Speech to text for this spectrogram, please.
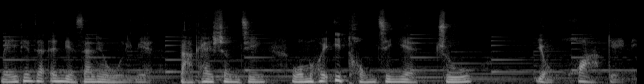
每一天在恩典三六五里面打开圣经，我们会一同经验主有话给你。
